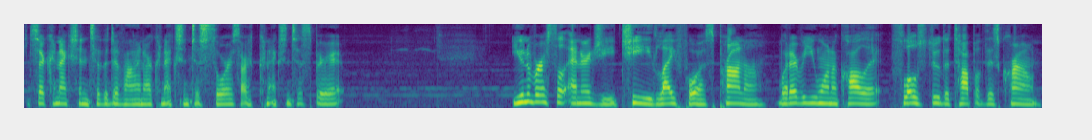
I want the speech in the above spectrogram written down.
It's our connection to the divine, our connection to source, our connection to spirit. Universal energy, chi, life force, prana, whatever you want to call it, flows through the top of this crown.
